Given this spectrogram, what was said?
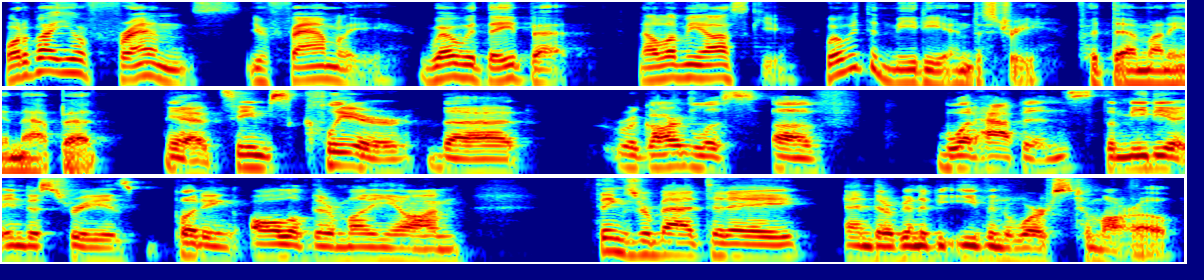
What about your friends, your family? Where would they bet? Now, let me ask you, where would the media industry put their money in that bet? Yeah, it seems clear that regardless of what happens, the media industry is putting all of their money on things are bad today and they're going to be even worse tomorrow.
